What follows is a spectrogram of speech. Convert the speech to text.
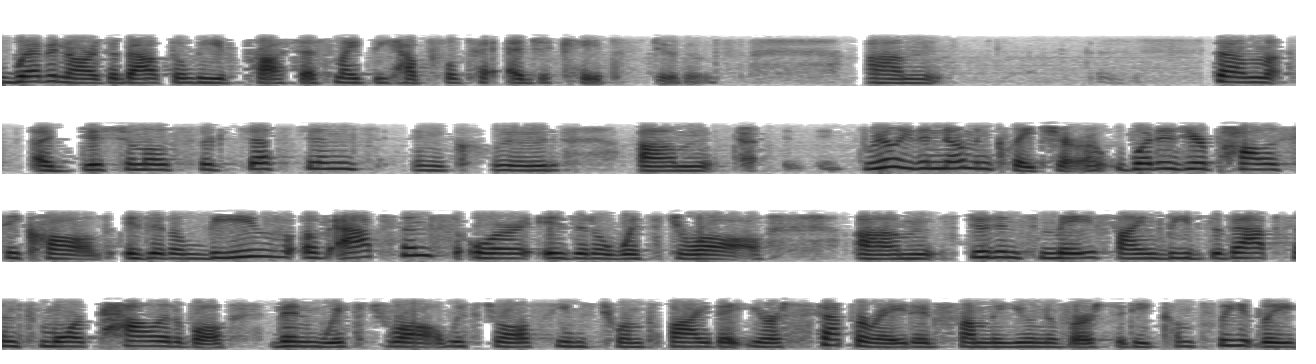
webinars about the leave process might be helpful to educate students. Um, some additional suggestions include um, really the nomenclature. What is your policy called? Is it a leave of absence or is it a withdrawal? Um, students may find leaves of absence more palatable than withdrawal. Withdrawal seems to imply that you're separated from the university completely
